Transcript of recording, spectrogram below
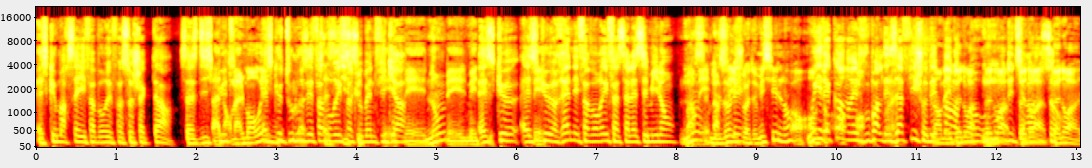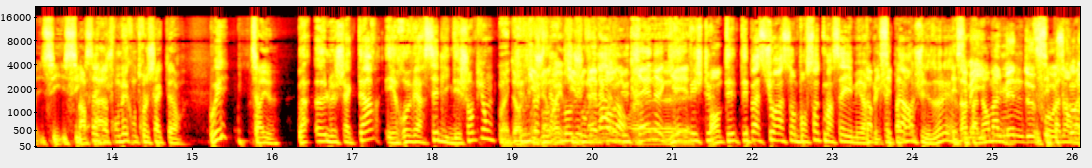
Est-ce que Marseille est favori face au Shakhtar? Ça se Bah, discute. normalement oui. Est-ce que Toulouse Bah, est favori face au. Benfica? Mais- mais- Non. Mais, mais, Est-ce que est-ce mais- que Rennes est favori face à l'AC Milan? Non, Non, mais Marseille désolé. joue à domicile, non? En- Oui, en- d'accord, non, mais je vous parle des affiches au Non départ, mais là, Benoît, au moment Benoît, du tirage Benoît. Benoît, Marseille ah, doit tomber contre le Shakhtar. Oui, Sérieux. Bah, euh, le Shakhtar est reversé de Ligue des Champions. Ouais, Je donc, qui pas que joue, qui joue même pas en Ukraine, Euh, qui est Mais je te- en- t'es pas sûr à 100% que Marseille est meilleur Non, que mais le c'est pas Shakhtar, normal. je suis désolé. Mais c'est pas normal. Ils mènent deux C'est fois au score.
